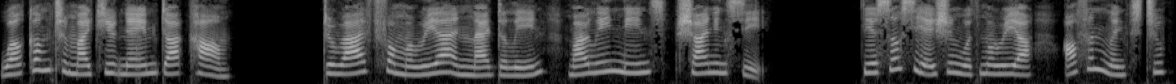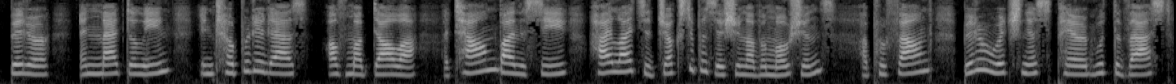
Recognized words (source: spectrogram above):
Welcome to mycutename.com. Derived from Maria and Magdalene, Marlene means shining sea. The association with Maria, often linked to bitter, and Magdalene, interpreted as of Magdala, a town by the sea, highlights a juxtaposition of emotions, a profound, bitter richness paired with the vast,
